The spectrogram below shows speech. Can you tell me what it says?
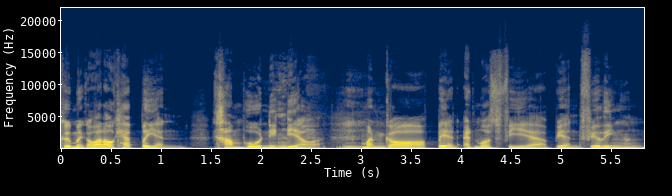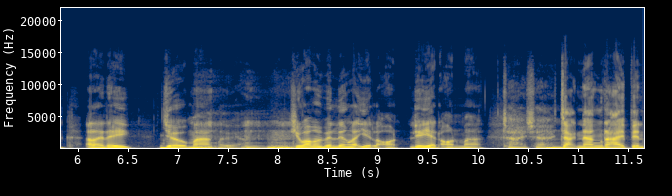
คือเหมือนกับว่าเราแค่เปลี่ยนคำพูดนิดเดียวอะมันก็เปลี่ยน atmosphere เปลี่ยน feeling อะไรได้ เยอะมากเลยอะอืมอืม คิดว่ามันเป็นเรื่องละเอียดละอ่อนละเอียดอ่อนมาก ใช่ใช่จากนางร้ายเป็น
